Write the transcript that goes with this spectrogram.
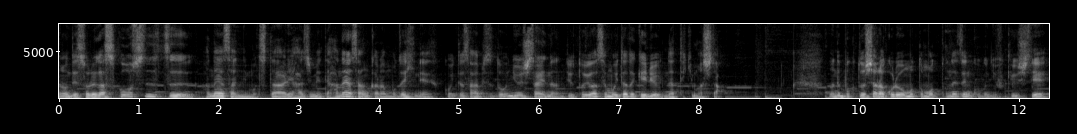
なのでそれが少しずつ花屋さんにも伝わり始めて花屋さんからも是非ねこういったサービス導入したいなんていう問い合わせもいただけるようになってきました。なので僕としたらこれをもっともっとね全国に普及して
